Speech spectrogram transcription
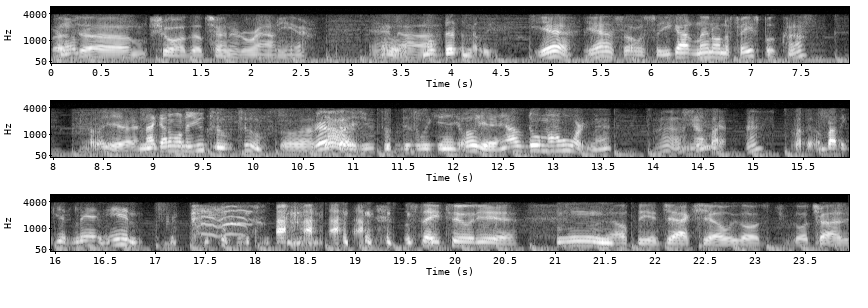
but uh, I'm sure they'll turn it around here. And oh, uh, most definitely. yeah, yeah. So so you got Lin on the Facebook, huh? Oh yeah, and I got him on the YouTube too. So uh, Really? out YouTube this weekend. Oh yeah, and I was doing my homework, man. Oh, I see Yeah, I'm that, huh? I'm about to get Lin in. stay tuned here. Mm. LC and Jack show. We're gonna we're gonna try to.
